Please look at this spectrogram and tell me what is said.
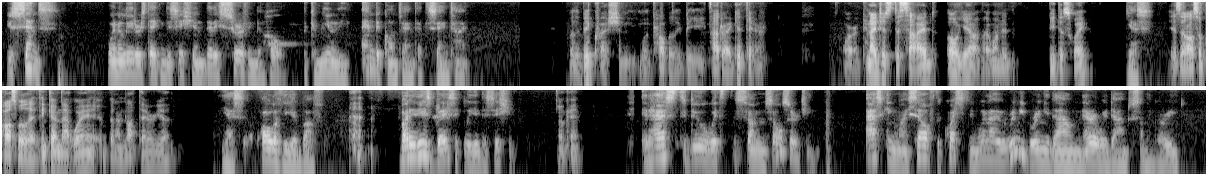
you sense when a leader is taking decision that is serving the whole the community and the content at the same time. Well, the big question would probably be how do I get there? Or can I just decide, oh, yeah, I want to be this way? yes Is it also possible that I think I'm that way, but I'm not there yet? yes all of the above but it is basically a decision Okay. it has to do with some soul searching asking myself the question when i really bring it down narrow it down to something very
